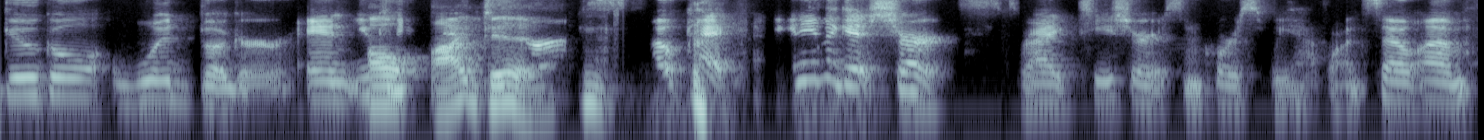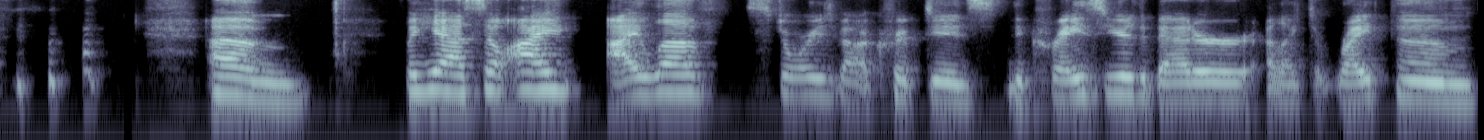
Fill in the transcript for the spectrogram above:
Google wood booger, and you. Oh, I did. Shirts. Okay, you can even get shirts, right? T-shirts, and of course we have one. So um, um, but yeah, so I I love stories about cryptids. The crazier, the better. I like to write them.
